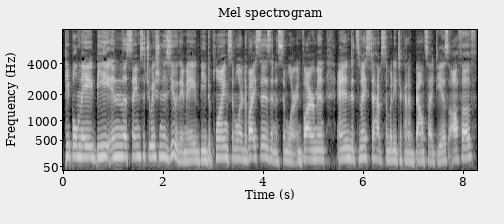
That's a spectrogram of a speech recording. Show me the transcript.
people may be in the same situation as you. They may be deploying similar devices in a similar environment. And it's nice to have somebody to kind of bounce ideas off of.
